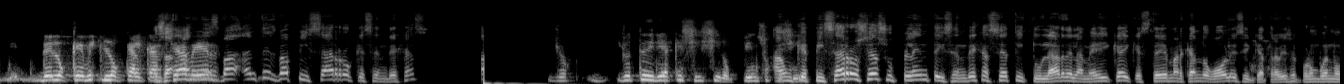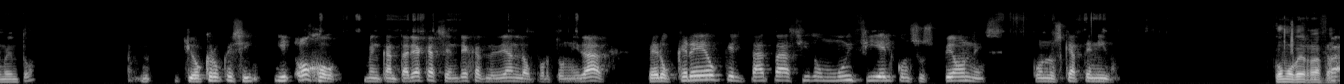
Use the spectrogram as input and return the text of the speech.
de lo que, lo que alcancé a ver. Va, ¿Antes va Pizarro que Cendejas? Yo, yo te diría que sí, lo pienso que Aunque Pizarro sea suplente y Sendejas sea titular del América y que esté marcando goles y que atraviese por un buen momento. Yo creo que sí. Y ojo, me encantaría que a Sendejas le dieran la oportunidad, pero creo que el Tata ha sido muy fiel con sus peones, con los que ha tenido. ¿Cómo ves, Rafa?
